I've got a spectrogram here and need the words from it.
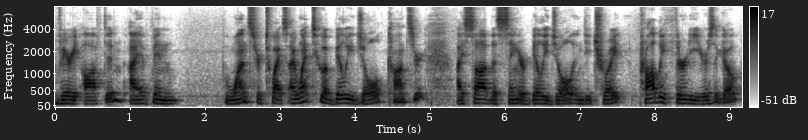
very often. I have been once or twice. I went to a Billy Joel concert. I saw the singer Billy Joel in Detroit probably 30 years ago,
